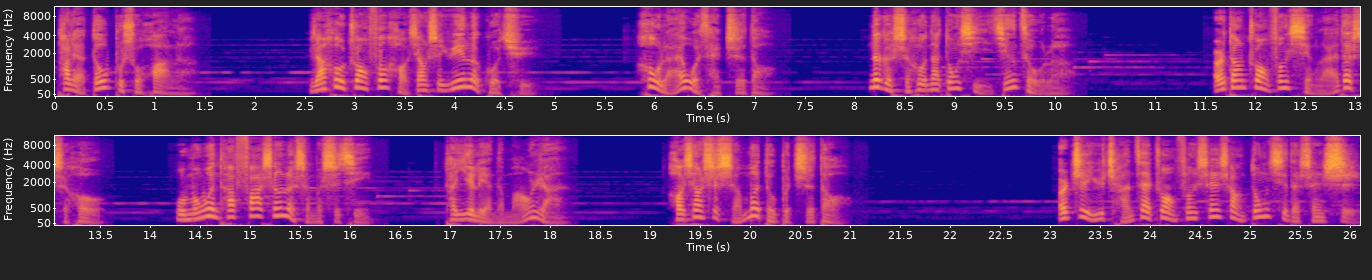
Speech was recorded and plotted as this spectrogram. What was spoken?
他俩都不说话了。然后撞风好像是晕了过去。后来我才知道，那个时候那东西已经走了。而当撞风醒来的时候，我们问他发生了什么事情，他一脸的茫然，好像是什么都不知道。而至于缠在撞风身上东西的身世，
